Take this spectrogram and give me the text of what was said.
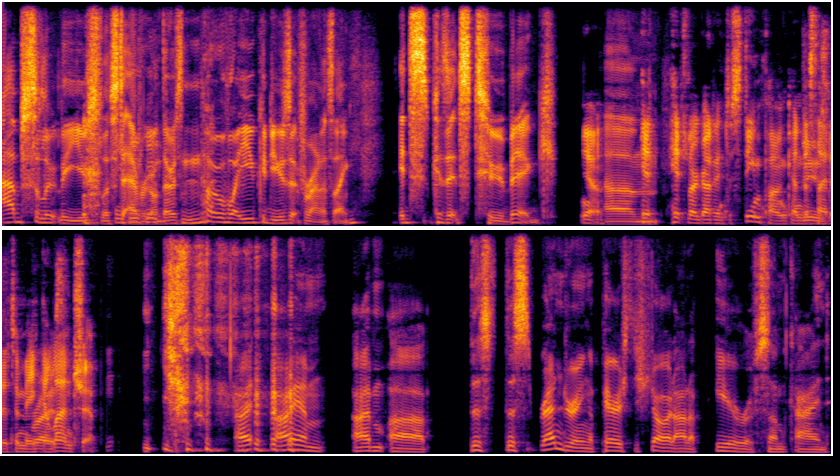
absolutely useless to everyone. There is no way you could use it for anything. It's because it's too big. Yeah. Um, Hit- Hitler got into steampunk and decided to make a Christ. land ship. I I am I'm uh this this rendering appears to show it on a pier of some kind.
